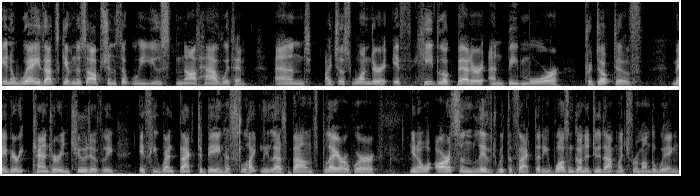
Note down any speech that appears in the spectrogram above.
in a way, that's given us options that we used to not have with him. And I just wonder if he'd look better and be more productive, maybe counterintuitively, if he went back to being a slightly less balanced player, where, you know, Arsène lived with the fact that he wasn't going to do that much for him on the wing,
